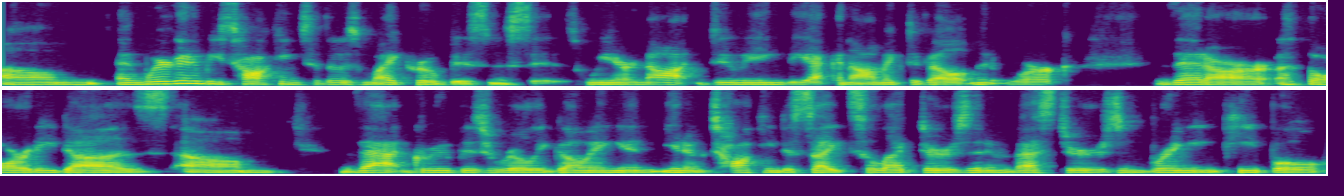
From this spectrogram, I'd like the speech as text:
Um, and we're going to be talking to those micro businesses. We are not doing the economic development work that our authority does. Um, that group is really going and you know talking to site selectors and investors and bringing people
